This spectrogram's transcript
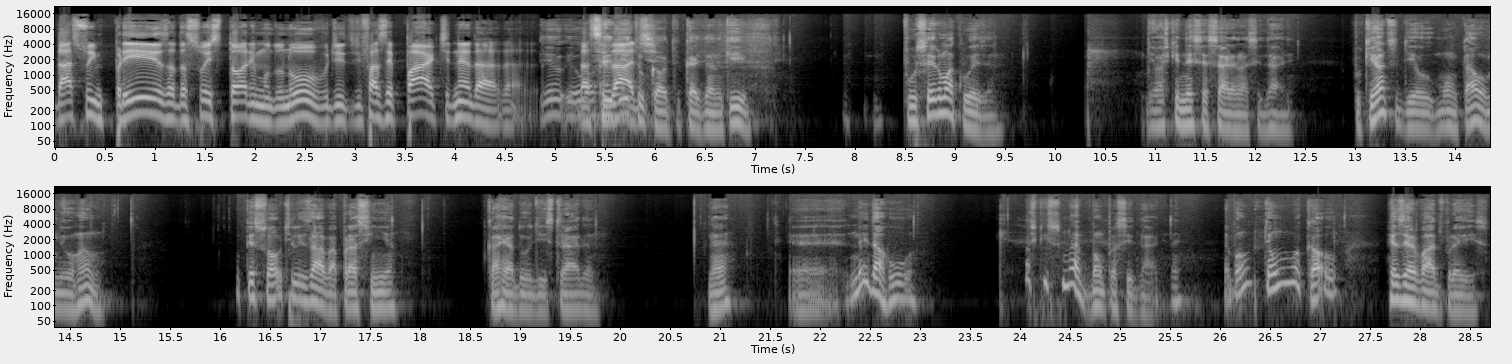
da sua empresa, da sua história em Mundo Novo, de, de fazer parte né, da, da, eu, eu da cidade? Acredito, Caetano, que por ser uma coisa, eu acho que necessária na cidade. Porque antes de eu montar o meu ramo, o pessoal utilizava a pracinha, carreador de estrada, né? É, no meio da rua. Acho que isso não é bom para a cidade, né? É bom ter um local reservado para isso.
